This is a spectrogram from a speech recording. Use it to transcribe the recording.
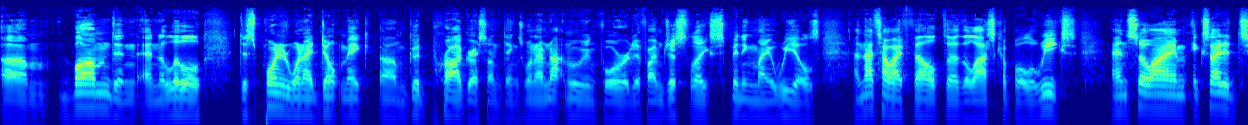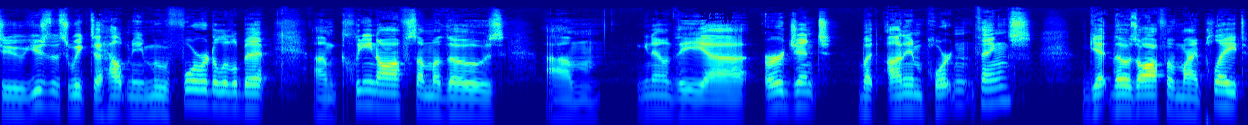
um, bummed and, and a little disappointed when I don't make um, good progress on things, when I'm not moving forward, if I'm just like spinning my wheels. And that's how I felt uh, the last couple of weeks. And so I'm excited to use this week to help me move forward a little bit, um, clean off some of those, um, you know, the uh, urgent but unimportant things, get those off of my plate.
